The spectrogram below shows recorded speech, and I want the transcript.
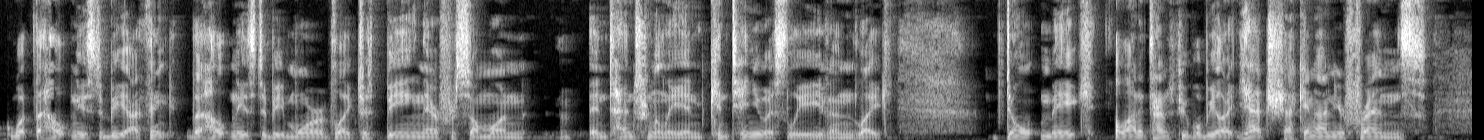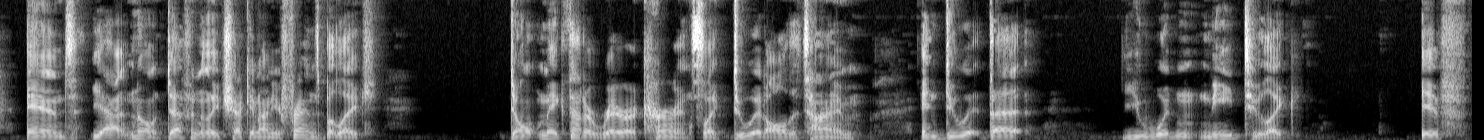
what the help needs to be. I think the help needs to be more of like just being there for someone intentionally and continuously, even like don't make a lot of times people be like, yeah, check in on your friends. And yeah, no, definitely check in on your friends, but like don't make that a rare occurrence. Like do it all the time and do it that you wouldn't need to. Like if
